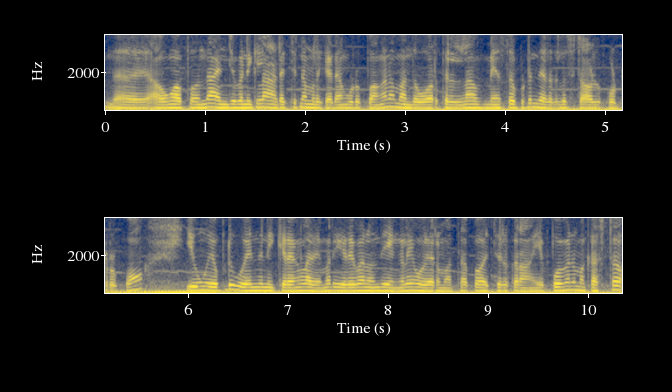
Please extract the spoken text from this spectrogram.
இந்த அவங்க அப்போ வந்து அஞ்சு மணிக்கெலாம் அடைச்சி நம்மளுக்கு இடம் கொடுப்பாங்க. நம்ம அந்த ஓரத்துலலாம் மேசப்பட்டு இந்த இடத்துல ஸ்டால் போட்டிருப்போம். இவங்க எப்படி உயர்ந்து நிற்கிறாங்களோ அதே மாதிரி இறைவன் வந்து எங்களையும் உயரமாக தப்பாக வச்சுருக்கிறான். எப்போவுமே நம்ம கஷ்ட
